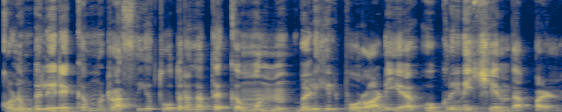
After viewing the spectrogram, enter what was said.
கொழும்பில் இருக்கும் ரஷ்ய தூதரகத்துக்கு முன் வெளியில் போராடிய உக்ரைனைச் சேர்ந்த பெண்.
